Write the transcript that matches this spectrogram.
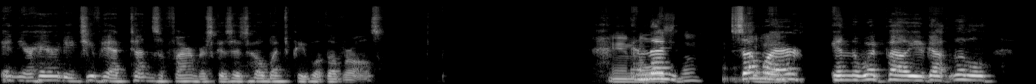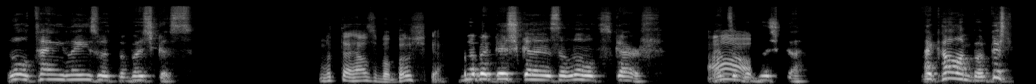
in your heritage, you've had tons of farmers because there's a whole bunch of people with overalls. And, And then. Somewhere in the woodpile, you've got little little tiny ladies with babushkas. What the hell's a babushka? Babushka is a little scarf. That's Oh, a babushka. I call them babush,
